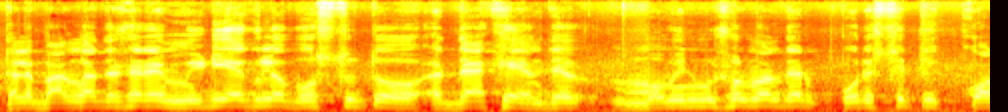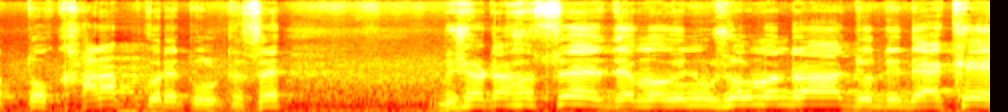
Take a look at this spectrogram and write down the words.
তাহলে বাংলাদেশের এই মিডিয়াগুলো বস্তুত দেখেন যে মমিন মুসলমানদের পরিস্থিতি কত খারাপ করে তুলতেছে। বিষয়টা হচ্ছে যে মমিন মুসলমানরা যদি দেখে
